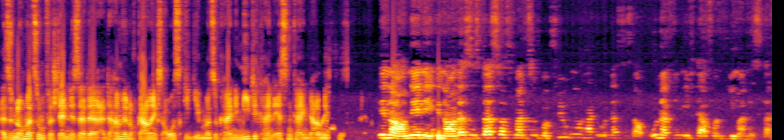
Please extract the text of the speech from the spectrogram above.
also nochmal zum Verständnis, da, da haben wir noch gar nichts ausgegeben. Also keine Miete, kein Essen, kein gar nichts. Genau, nee, nee, genau. Das ist das, was man zur Verfügung hat und das ist auch unabhängig davon, wie man es dann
